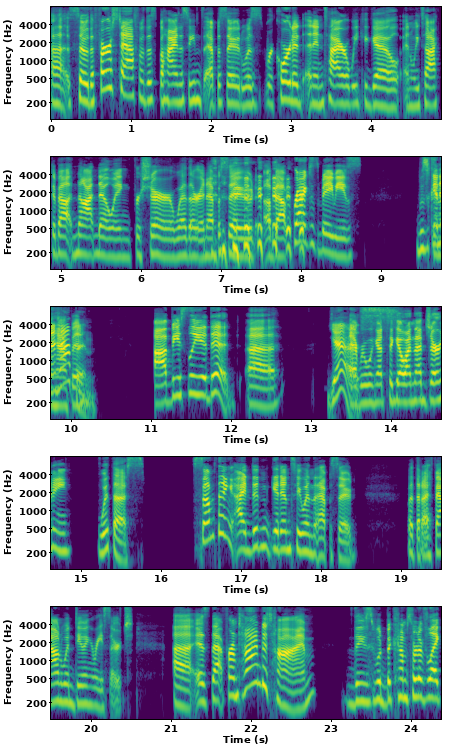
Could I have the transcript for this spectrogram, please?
Uh, so the first half of this behind the scenes episode was recorded an entire week ago, and we talked about not knowing for sure whether an episode about practice babies was going to happen. happen. Obviously, it did. Uh, yeah, everyone got to go on that journey with us. Something I didn't get into in the episode, but that I found when doing research, uh, is that from time to time these would become sort of like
